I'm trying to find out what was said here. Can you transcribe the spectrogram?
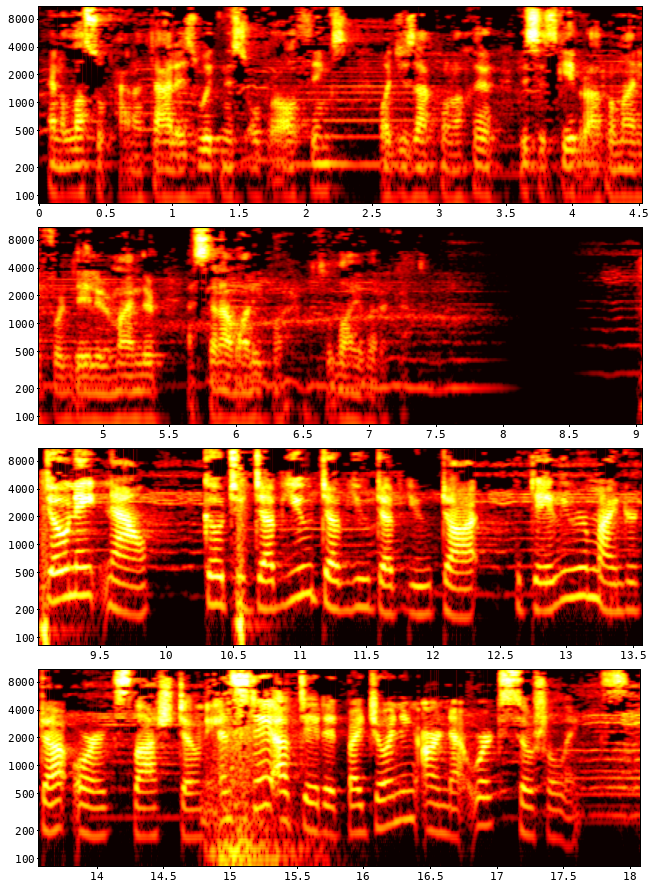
And Allah subhanahu wa ta'ala is witness over all things. Wa jazakum khair. This is Gabriel Romani for daily reminder. Assalamu alaikum wa rahmatullahi wa. Donate now. Go to www.thedailyreminder.org slash donate and stay updated by joining our network's social links.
